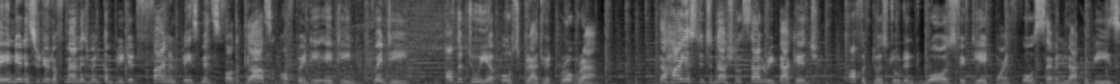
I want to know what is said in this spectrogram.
The Indian Institute of Management completed final placements for the class of 2018-20 of the two-year postgraduate program. The highest international salary package offered to a student was 58.47 lakh rupees,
